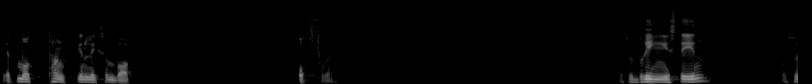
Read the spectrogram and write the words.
Det er på en måte tanken liksom bak offeret. Og så bringes det inn, og så,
